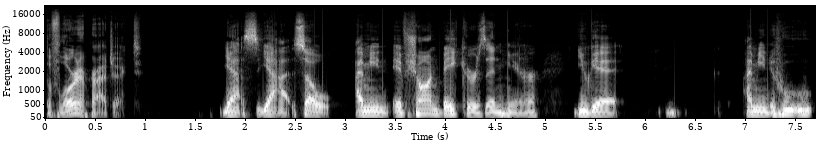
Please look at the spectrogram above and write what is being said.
The Florida Project. yes, yeah. So I mean, if Sean Baker's in here, you get. I mean, who?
